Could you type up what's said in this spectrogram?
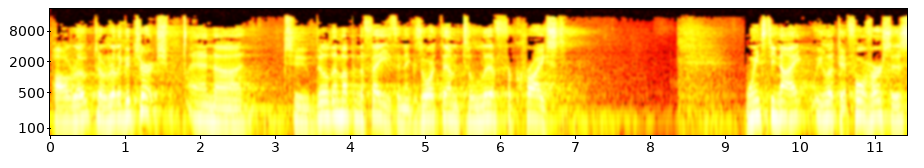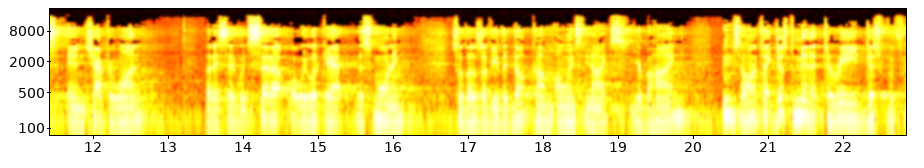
Paul wrote to a really good church and uh, to build them up in the faith and exhort them to live for Christ. Wednesday night, we looked at four verses in chapter 1 that I said would set up what we look at this morning. So, those of you that don't come on Wednesday nights, you're behind. so I want to take just a minute to read, just with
